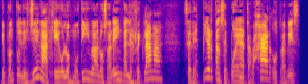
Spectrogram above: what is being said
de pronto les llega a Geo, los motiva, los arenga, les reclama, se despiertan, se ponen a trabajar, otra vez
